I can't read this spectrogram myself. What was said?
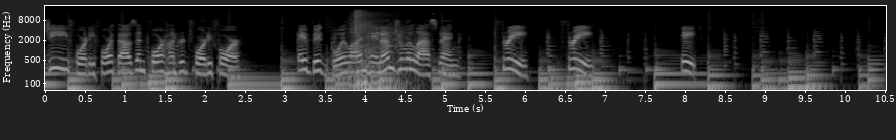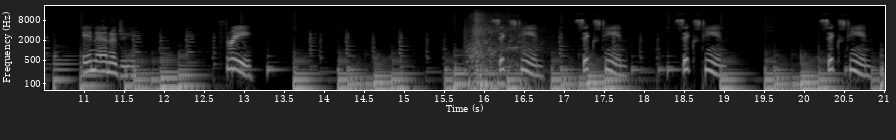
G 44444. A big boy line Hainanjula last nang. 3. 3. 8 in energy. 3 16 16 16 16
